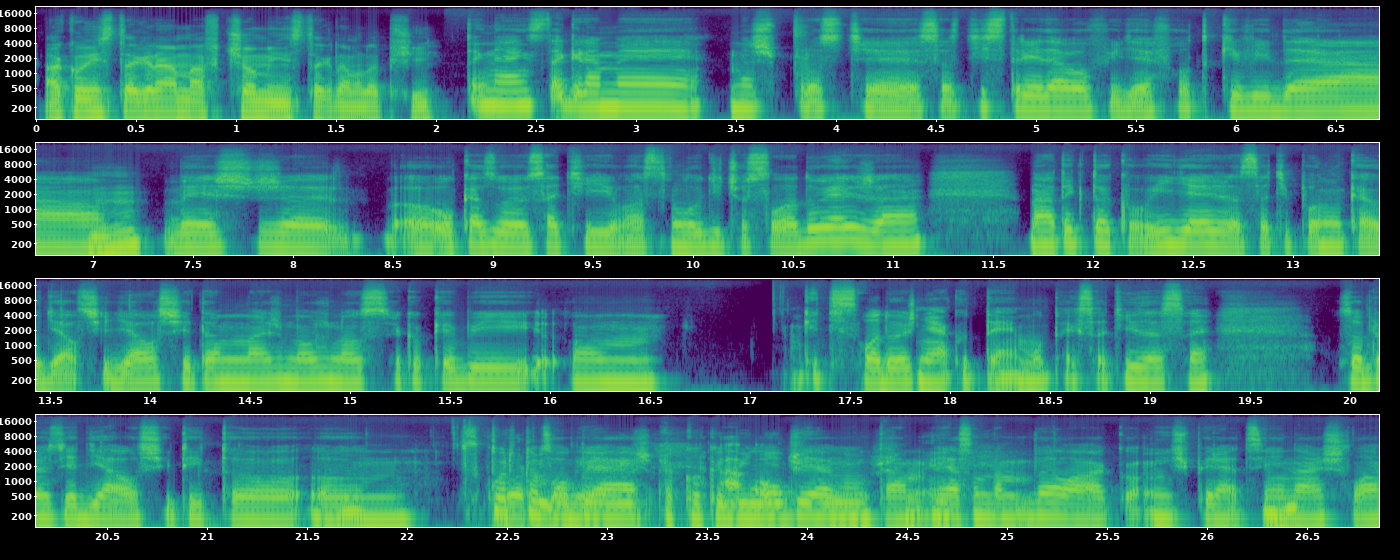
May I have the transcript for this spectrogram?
ako Instagram a v čom je Instagram lepší? Tak na Instagrame máš proste, sa ti strieda vo feede fotky, videá, mm-hmm. vieš, že o, ukazujú sa ti vlastne ľudí, čo sleduješ a na TikToku ideš a sa ti ponúkajú ďalšie, ďalšie, tam máš možnosť ako keby, um, keď sleduješ nejakú tému, tak sa ti zase zobrazia ďalší títo um, Skôr tam objavíš ako keby a niečo tam, ja som tam veľa ako inšpirácie mm-hmm. našla.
